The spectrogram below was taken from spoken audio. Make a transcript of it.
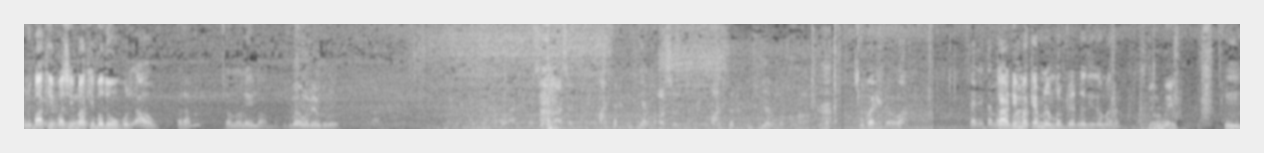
અને બાકી પછી બાકી બધું હું આવું. બરાબર? ચલો લઈ લો પાસઠમાં પાસઠ. માં ઊભા રહી જાઓ ગાડીમાં કેમ નંબર પ્લેટ નથી તમારો? હમ.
